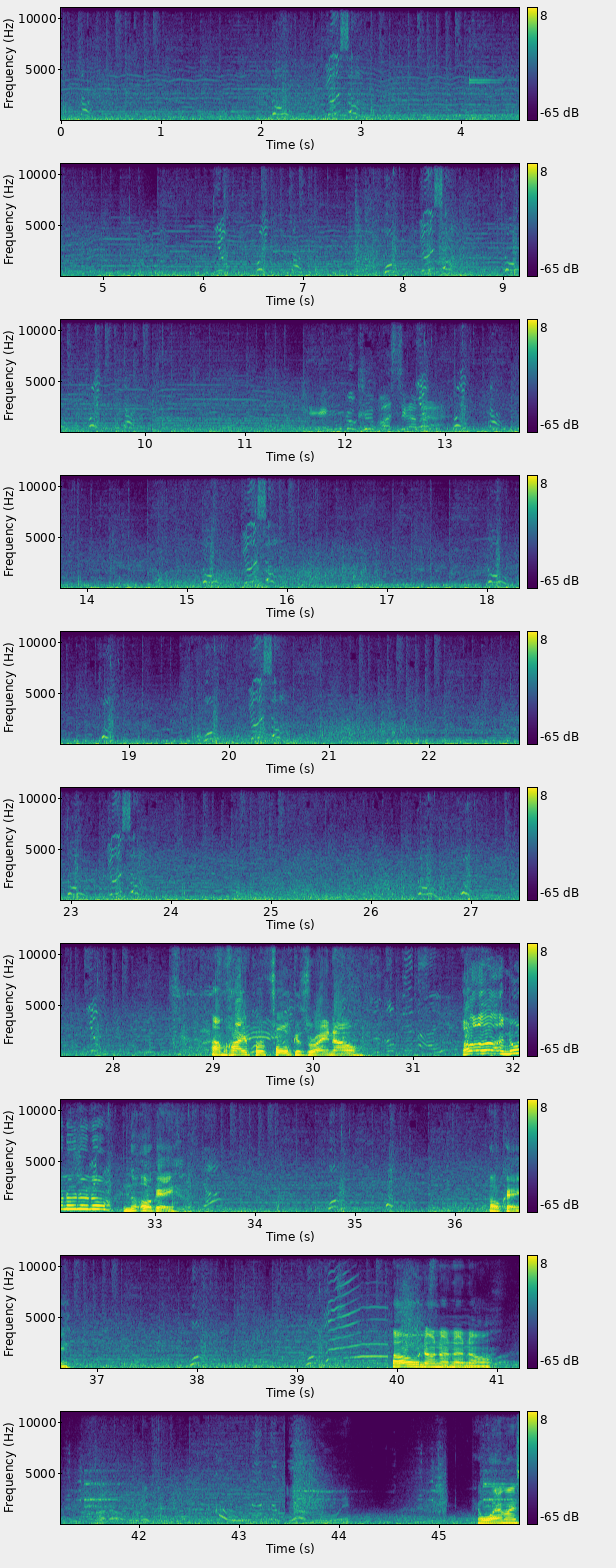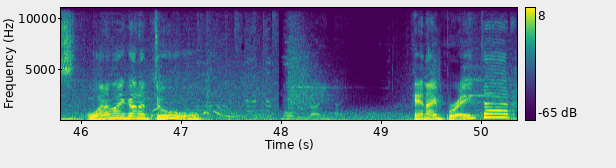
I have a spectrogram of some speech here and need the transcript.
I'm hyper focused right now. Uh, uh, no, no, no, no. No, okay. Okay. Oh, no, no, no, no. What am I, what am I gonna do? Can I break that?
